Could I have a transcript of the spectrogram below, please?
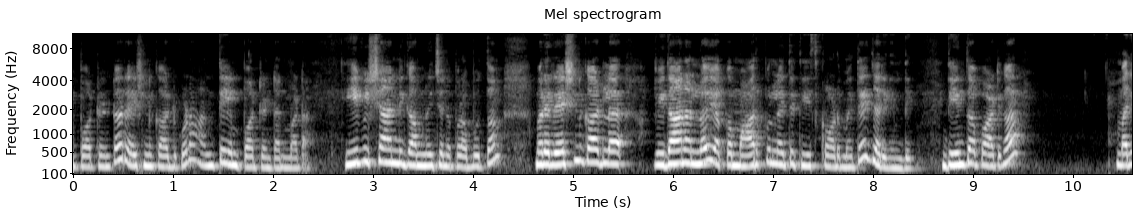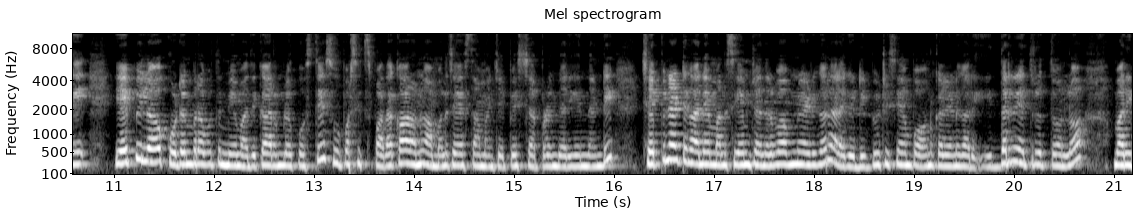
ఇంపార్టెంటో రేషన్ కార్డు కూడా అంతే ఇంపార్టెంట్ ఇంపార్టెంట్ అనమాట ఈ విషయాన్ని గమనించిన ప్రభుత్వం మరి రేషన్ కార్డుల విధానంలో యొక్క మార్పులను అయితే తీసుకోవడం అయితే జరిగింది. దీంతో పాటుగా మరి ఏపీలో కూటమి ప్రభుత్వం మేము అధికారంలోకి వస్తే సూపర్ సిక్స్ పథకాలను అమలు చేస్తామని చెప్పేసి చెప్పడం జరిగిందండి. చెప్పినట్టుగానే మన సీఎం చంద్రబాబు నాయుడు గారు అలాగే డిప్యూటీ సీఎం పవన్ కళ్యాణ్ గారు ఇద్దరి నేతృత్వంలో మరి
